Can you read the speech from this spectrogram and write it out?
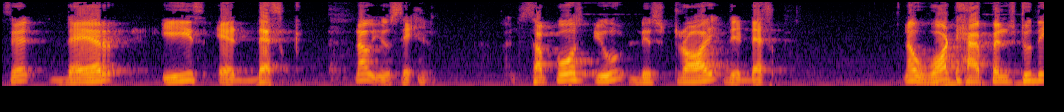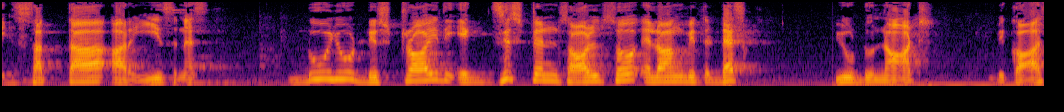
Say, there is a desk. Now you say, suppose you destroy the desk. Now what happens to the satta or isness? Do you destroy the existence also along with the desk? You do not because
